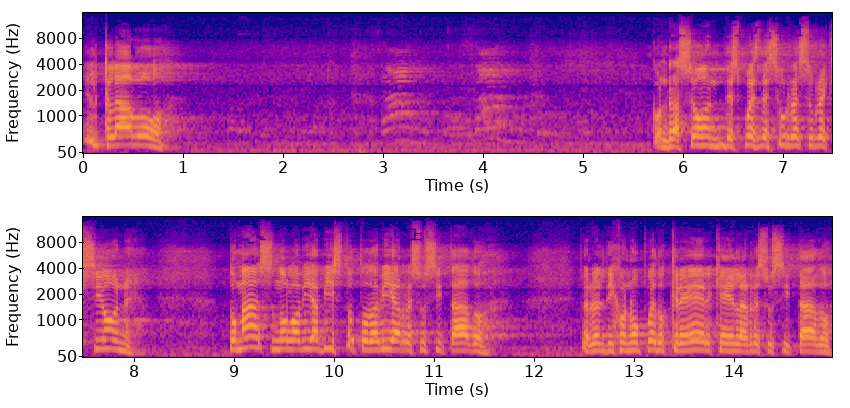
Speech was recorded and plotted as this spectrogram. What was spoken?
el clavo. Con razón, después de su resurrección, Tomás no lo había visto todavía resucitado. Pero él dijo, no puedo creer que él ha resucitado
